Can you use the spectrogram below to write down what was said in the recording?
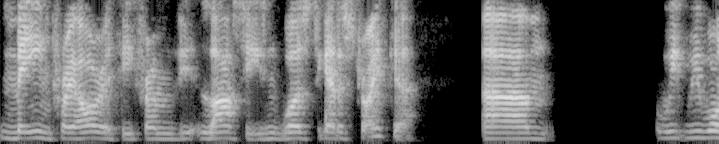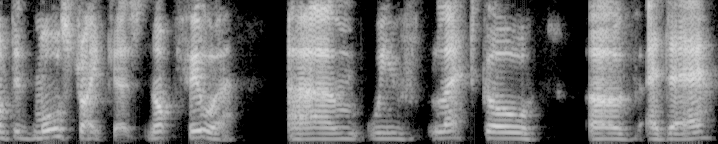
main priority from the last season was to get a striker. Um, we we wanted more strikers, not fewer. Um, we've let go of Eder.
